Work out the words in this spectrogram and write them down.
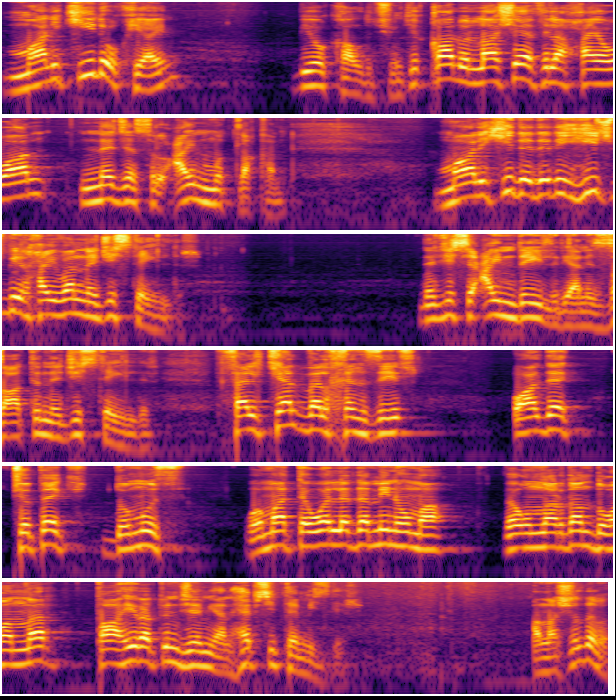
Maliki'yi de okuyayım. Bir o kaldı çünkü. Kalu la fil hayvan necesul ayn mutlakan. Maliki de dedi hiçbir hayvan necis değildir. Necisi ayn değildir yani zatı necis değildir. Felkel vel hınzir o halde köpek, domuz ve ma tevellede minhuma ve onlardan doğanlar tahiratun cemiyan hepsi temizdir. Anlaşıldı mı?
